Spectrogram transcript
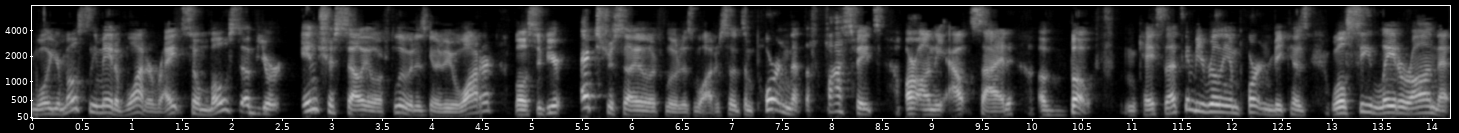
well, you're mostly made of water, right? So most of your intracellular fluid is going to be water. Most of your extracellular fluid is water. So it's important that the phosphates are on the outside of both. Okay, so that's going to be really important because we'll see later on that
